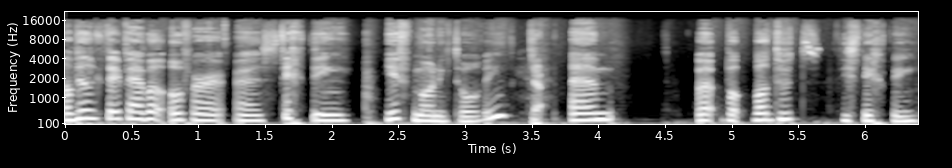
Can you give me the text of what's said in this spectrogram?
dan wil ik het even hebben over uh, Stichting HIV Monitoring. Ja. Um, wat doet die stichting?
